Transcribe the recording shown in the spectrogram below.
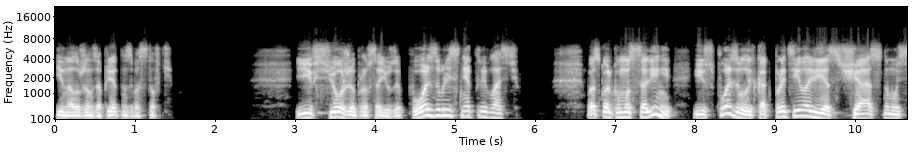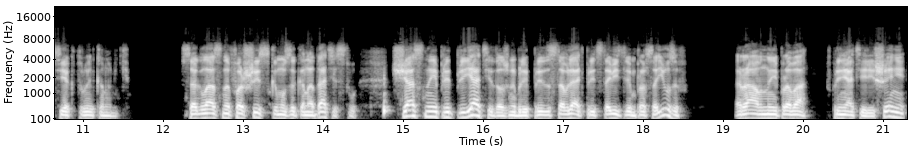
и наложен запрет на забастовки. И все же профсоюзы пользовались некоторой властью, поскольку Муссолини использовал их как противовес частному сектору экономики. Согласно фашистскому законодательству, частные предприятия должны были предоставлять представителям профсоюзов равные права принятии решений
